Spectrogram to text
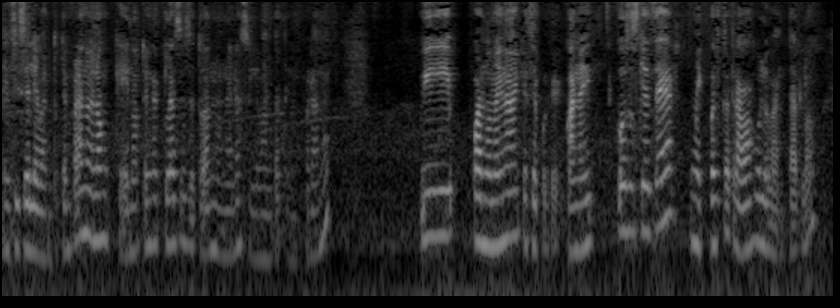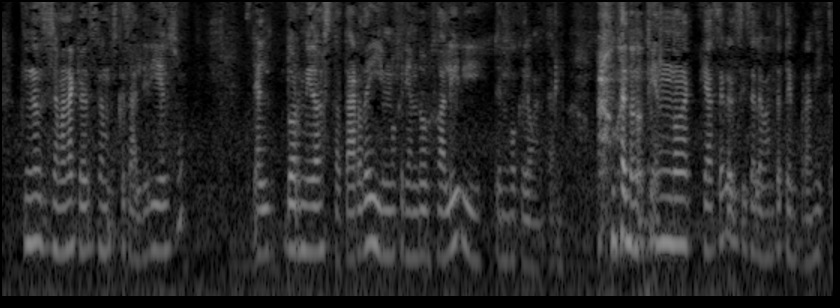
Él sí se levantó temprano, aunque no tenga clases, de todas maneras se levanta temprano. Y cuando no hay nada que hacer, porque cuando hay cosas que hacer, me cuesta trabajo levantarlo. Fines de semana que a veces tenemos que salir y eso. Él dormido hasta tarde y uno queriendo salir y tengo que levantarlo. Pero cuando no tiene nada que hacer, él sí se levanta tempranito.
